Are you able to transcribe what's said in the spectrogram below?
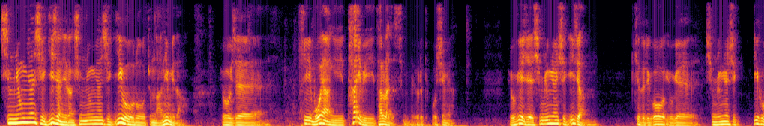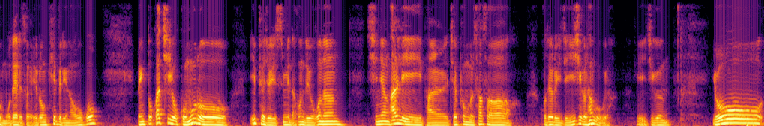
16년식 이전이랑 16년식 이후로 좀 나뉩니다. 요 이제 키 모양이 타입이 달라졌습니다. 이렇게 보시면 요게 이제 16년식 이전 키들이고 요게 16년식 이후 모델에서 이런 키들이 나오고 맹 똑같이 요 고무로 입혀져 있습니다. 근데 요거는 신형 알리발 제품을 사서 그대로 이제 이식을 한 거고요. 이 지금 요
